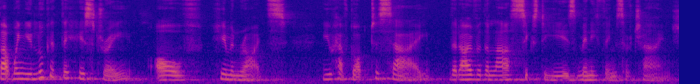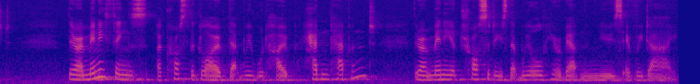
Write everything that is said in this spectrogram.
But when you look at the history of human rights, you have got to say that over the last 60 years, many things have changed. There are many things across the globe that we would hope hadn't happened. There are many atrocities that we all hear about in the news every day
